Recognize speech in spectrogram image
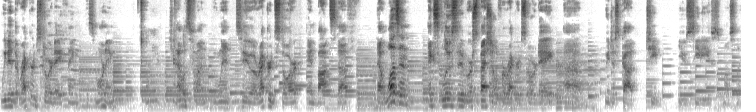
We did the record store day thing this morning. Oh yeah, sure. That was fun. We went to a record store and bought stuff that wasn't exclusive or special for record store day. Um, we just got cheap used CDs mostly.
